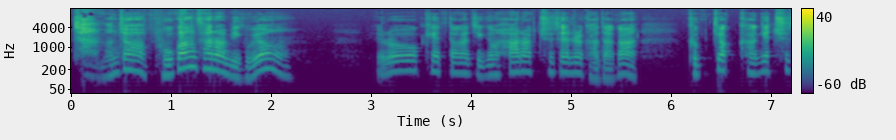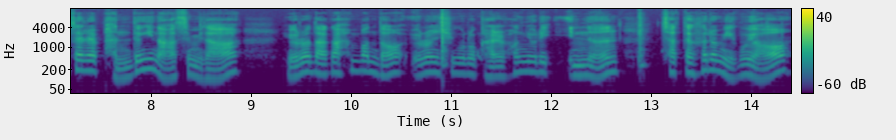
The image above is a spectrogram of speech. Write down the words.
자, 먼저 보강산업이고요. 이렇게 했다가 지금 하락 추세를 가다가 급격하게 추세를 반등이 나왔습니다. 이러다가 한 번 더 이런 식으로 갈 확률이 있는 차트 흐름이고요.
